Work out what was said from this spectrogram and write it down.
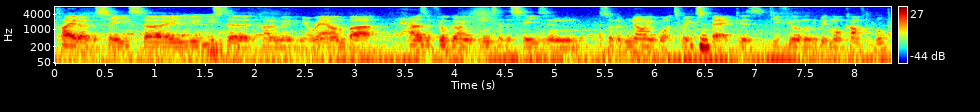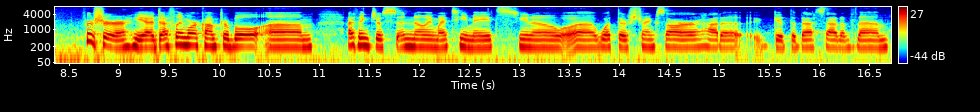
played overseas, so you're used to kind of moving around. But how does it feel going into the season, sort of knowing what to expect? Is do you feel a little bit more comfortable? For sure, yeah, definitely more comfortable. Um, I think just in knowing my teammates, you know, uh, what their strengths are, how to get the best out of them.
